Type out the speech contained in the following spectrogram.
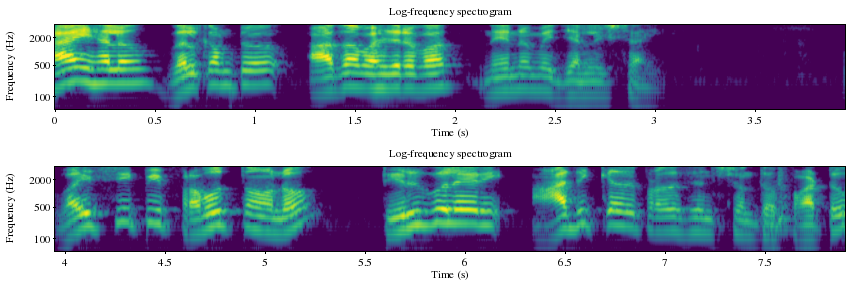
Hi hello. Welcome to Adaab Hyderabad. నేను మీ జర్నలిస్ట్ సాయి. వైసీపీ ప్రభుత్వంలో తిరుగులేని ఆధిక్యత ప్రదర్శించడంతో పాటు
